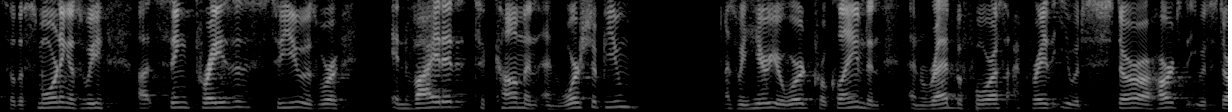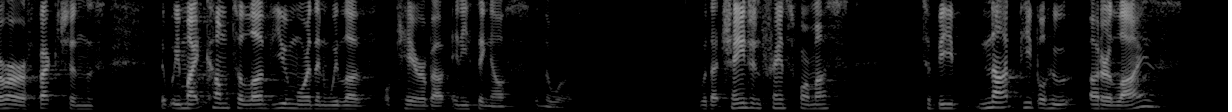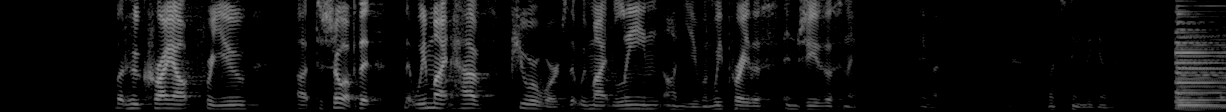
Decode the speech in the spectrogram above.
So this morning, as we uh, sing praises to you, as we're invited to come and, and worship you, as we hear your word proclaimed and, and read before us, I pray that you would stir our hearts, that you would stir our affections, that we might come to love you more than we love or care about anything else in the world. Would that change and transform us to be not people who utter lies, but who cry out for you uh, to show up, that, that we might have pure words, that we might lean on you. And we pray this in Jesus' name. Amen. Amen. Let's stand together.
